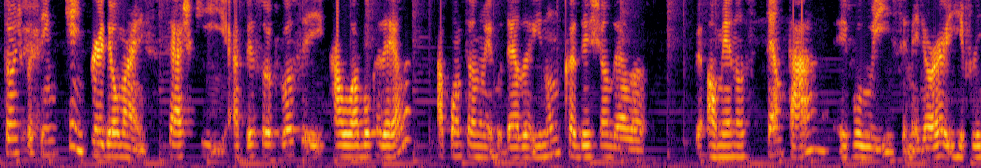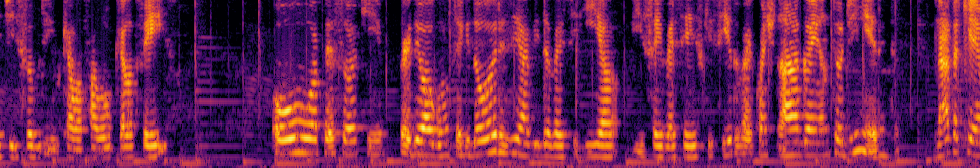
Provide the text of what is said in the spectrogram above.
Então, tipo é. assim, quem perdeu mais? Você acha que a pessoa que você calou a boca dela, apontando o erro dela e nunca deixando ela, ao menos, tentar evoluir, ser melhor e refletir sobre o que ela falou, o que ela fez? ou a pessoa que perdeu alguns seguidores e a vida vai seguir, isso aí vai ser esquecido, vai continuar ganhando teu dinheiro. Então. Nada que é,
